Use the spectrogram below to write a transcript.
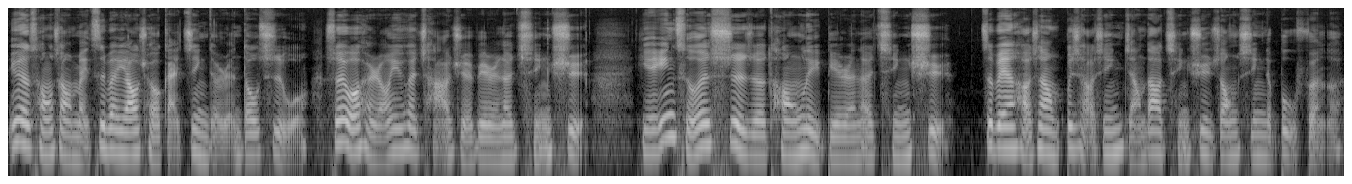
因为从小每次被要求改进的人都是我，所以我很容易会察觉别人的情绪，也因此会试着同理别人的情绪。这边好像不小心讲到情绪中心的部分了。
